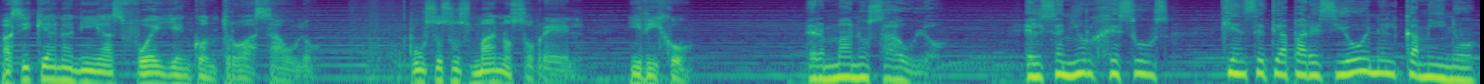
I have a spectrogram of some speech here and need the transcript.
Así que Ananías fue y encontró a Saulo, puso sus manos sobre él y dijo, Hermano Saulo, el Señor Jesús, quien se te apareció en el camino,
